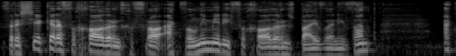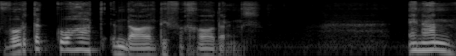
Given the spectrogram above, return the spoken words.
vir 'n sekere vergadering gevra, ek wil nie meer die vergaderings bywoon nie want ek word te kwaad in daardie vergaderings. En dan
